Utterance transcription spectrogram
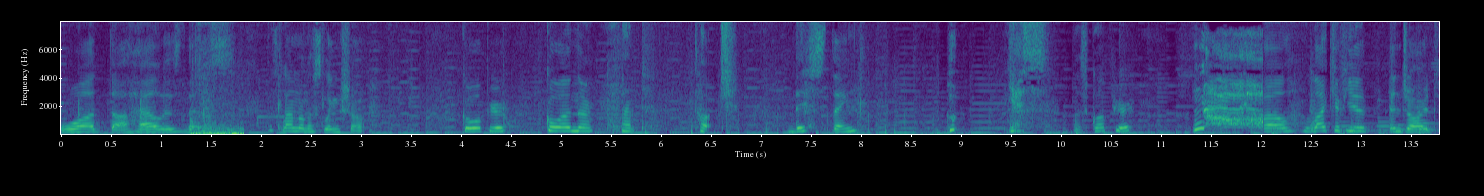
What the hell is this? Let's land on the slingshot. Go up here. Go in there. Can't touch this thing. Yes. Let's go up here. No! Well, like if you enjoyed.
